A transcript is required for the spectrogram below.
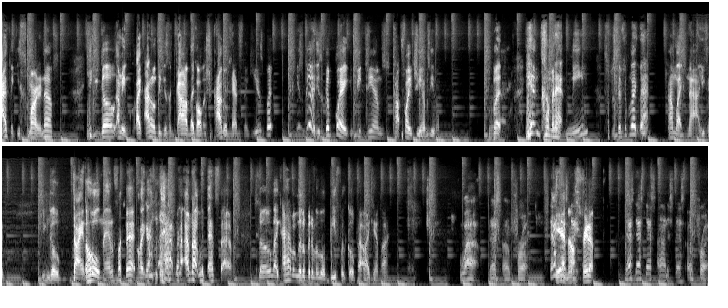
I think he's smart enough. He could go. I mean, like, I don't think he's a god like all the Chicago cats think he is, but he's good. He's a good player. He beat GMs, top flight GMs, even. But him coming at me specifically like that, I'm like, nah, you could, you can go die in a hole, man. Fuck that. Like, I'm, I'm, not, I'm not with that style. So, like, I have a little bit of a little beef with Gopal. I can't lie. Wow, that's upfront. That's, yeah, that's, no, that's, straight up. That's that's that's honest. That's upfront.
